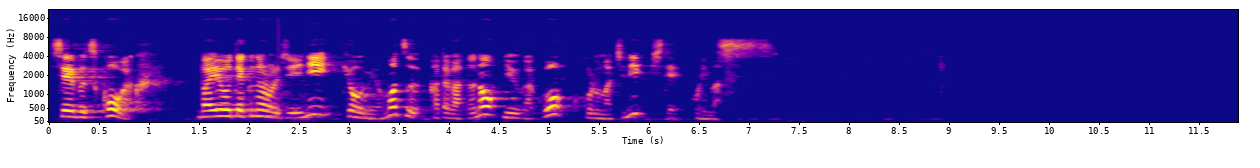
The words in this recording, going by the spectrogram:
生物工学、バイオテクノロジーに興味を持つ方々の入学を心待ちにしております。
